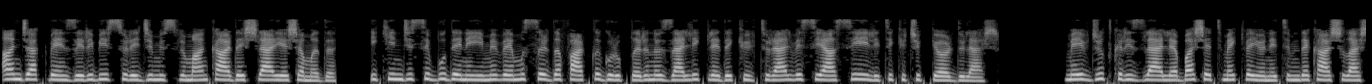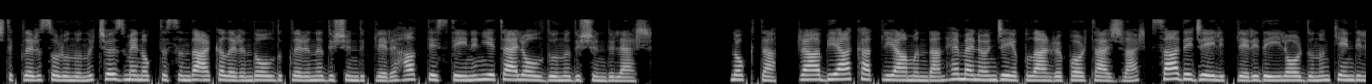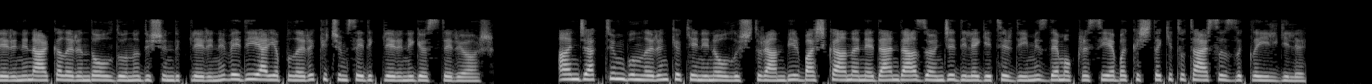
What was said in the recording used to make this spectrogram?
Ancak benzeri bir süreci Müslüman kardeşler yaşamadı. İkincisi bu deneyimi ve Mısır'da farklı grupların özellikle de kültürel ve siyasi eliti küçük gördüler. Mevcut krizlerle baş etmek ve yönetimde karşılaştıkları sorununu çözme noktasında arkalarında olduklarını düşündükleri halk desteğinin yeterli olduğunu düşündüler. Nokta. Rabia katliamından hemen önce yapılan röportajlar, sadece elitleri değil ordunun kendilerinin arkalarında olduğunu düşündüklerini ve diğer yapıları küçümsediklerini gösteriyor. Ancak tüm bunların kökenini oluşturan bir başka ana neden de az önce dile getirdiğimiz demokrasiye bakıştaki tutarsızlıkla ilgili.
